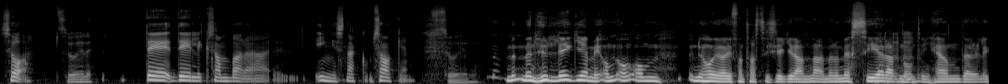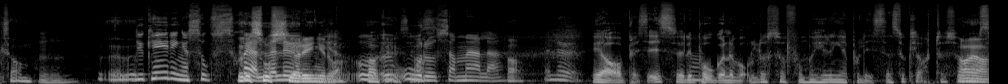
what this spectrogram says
Så. Så är det. Det, det är liksom bara eh, inget snack om saken. Så är det. Men, men hur lägger jag mig? Om, om, om, nu har jag ju fantastiska grannar, men om jag ser att Mhm. någonting händer, liksom, Mm. Du kan ju ringa SOS själv, SOS eller jag hur? ringer då? Ja. Så- orosanmäla, Ja. eller hur? Ja, precis. Så är det Ja. pågående våld och så får man ju ringa polisen såklart. Och så Ja, ja.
